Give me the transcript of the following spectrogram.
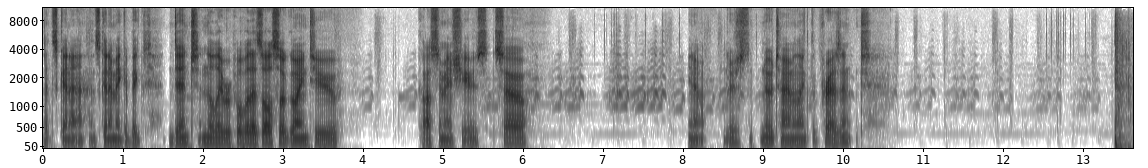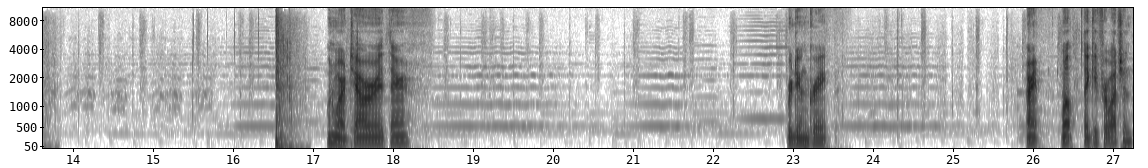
That's gonna that's gonna make a big dent in the labor pool, but that's also going to cause some issues. So, you know, there's no time like the present. One more tower right there. We're doing great. Alright. Well, thank you for watching.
